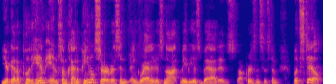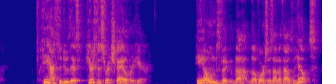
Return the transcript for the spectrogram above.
you're going to put him in some kind of penal service. And, and granted, it's not maybe as bad as our prison system, but still, he has to do this. Here's this rich guy over here. He owns the, the, the horses on a thousand hills.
